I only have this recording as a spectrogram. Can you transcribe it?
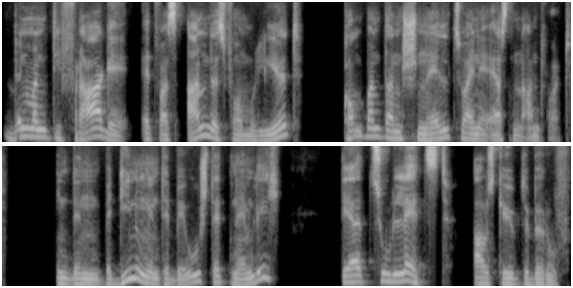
wenn man die Frage etwas anders formuliert, kommt man dann schnell zu einer ersten Antwort. In den Bedienungen der BU steht nämlich der zuletzt ausgeübte Beruf.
